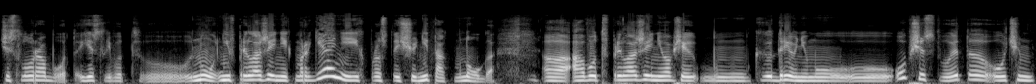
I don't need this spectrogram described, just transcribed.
число работ. Если вот, ну, не в приложении к Маргиане, их просто еще не так много, а, а вот в приложении вообще к древнему обществу это очень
